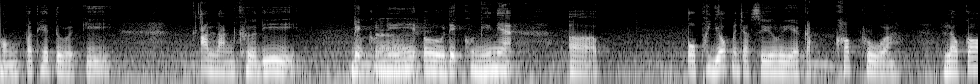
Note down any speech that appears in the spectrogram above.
ของประเทศตุรกีอัลลันเคอร์ดีเด็กคนนี้จำได้เออเด็กคนนี้เนี่ยเอ่ออพยพมาจากซีเรียกับครอบครัว แล้วก็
